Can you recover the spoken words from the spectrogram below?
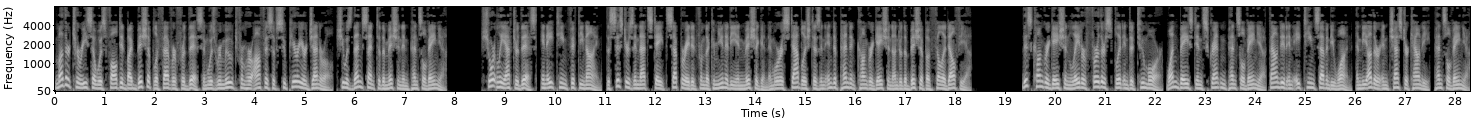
Mother Teresa was faulted by Bishop Lefevere for this and was removed from her office of Superior General, she was then sent to the mission in Pennsylvania. Shortly after this, in 1859, the sisters in that state separated from the community in Michigan and were established as an independent congregation under the Bishop of Philadelphia. This congregation later further split into two more, one based in Scranton, Pennsylvania founded in 1871, and the other in Chester County, Pennsylvania.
